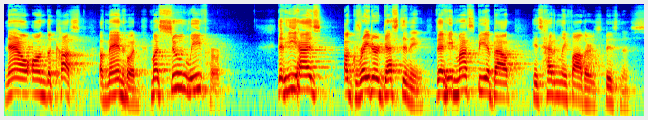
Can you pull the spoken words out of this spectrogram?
now on the cusp of manhood, must soon leave her, that he has a greater destiny, that he must be about his heavenly Father's business.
